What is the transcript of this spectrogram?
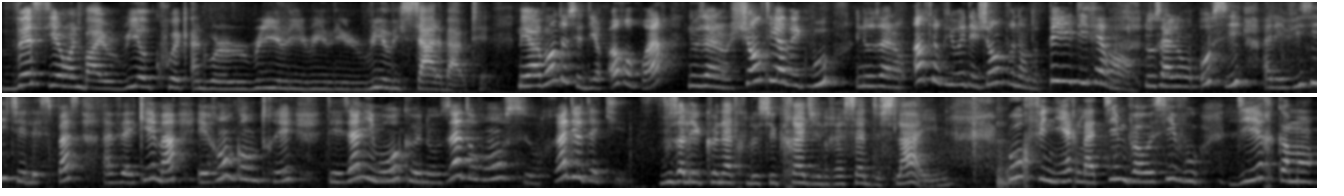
This year went by real quick and we're really, really, really sad about it. Mais avant de se dire au revoir, nous allons chanter avec vous et nous allons interviewer des gens venant de pays différents. Nous allons aussi aller visiter l'espace avec Emma et rencontrer des animaux que nous adorons sur Radio Kids. Vous allez connaître le secret d'une recette de slime. Pour finir, la team va aussi vous dire comment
